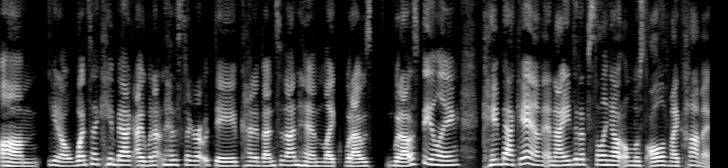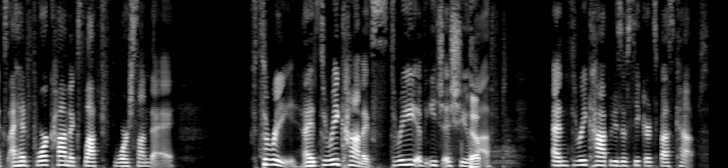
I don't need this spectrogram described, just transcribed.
Um, you know, once I came back, I went out and had a cigarette with Dave, kind of vented on him, like what I was, what I was feeling, came back in and I ended up selling out almost all of my comics. I had four comics left for Sunday. Three. I had three comics, three of each issue Yep. left and three copies of Secrets Best Kept.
